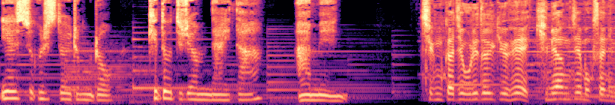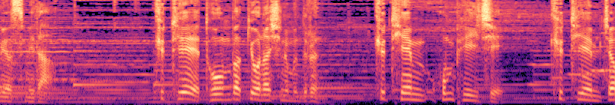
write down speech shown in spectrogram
예수 그리스도 이름으로 기도드리옵나이다. 아멘. 지금까지 우리들 교회 김양재 목사님이었습니다. 큐티에 도움받기 원하시는 분들은 큐티엠 홈페이지 qtm.or.kr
